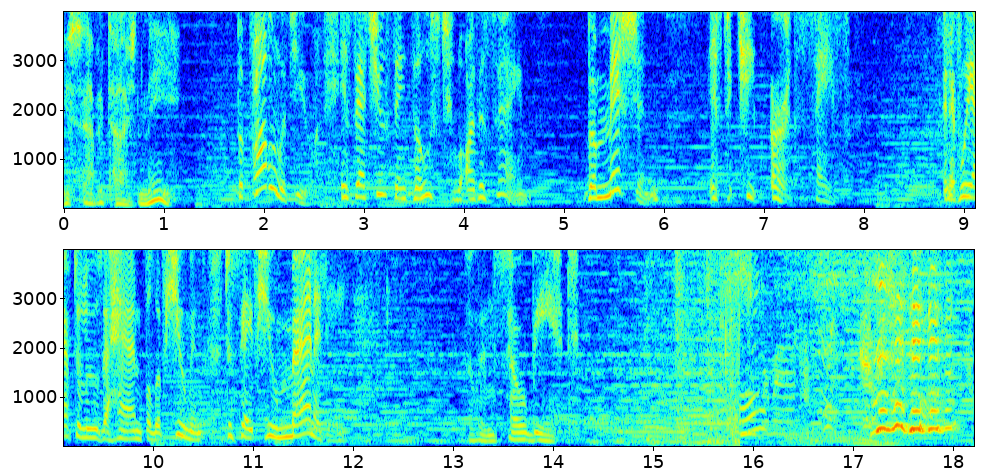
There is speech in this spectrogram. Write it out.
You sabotaged me. The problem with you is that you think those two are the same. The mission is to keep Earth safe. And if we have to lose a handful of humans to save humanity, well, then so be it.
